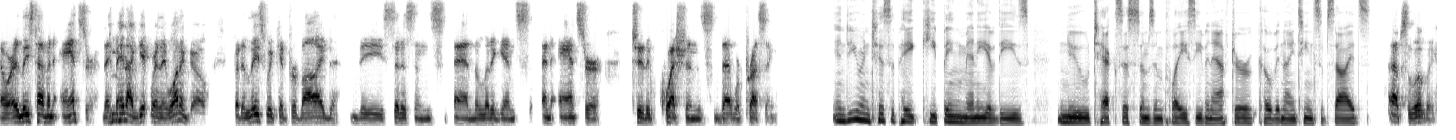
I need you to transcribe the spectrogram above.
or at least have an answer they may not get where they want to go but at least we could provide the citizens and the litigants an answer to the questions that were pressing and do you anticipate keeping many of these new tech systems in place even after covid-19 subsides? Absolutely.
